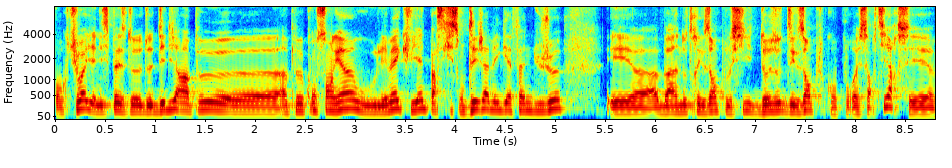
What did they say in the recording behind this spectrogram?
Donc tu vois, il y a une espèce de, de délire un peu, euh, un peu consanguin où les mecs viennent parce qu'ils sont déjà méga fans du jeu. Et euh, bah, un autre exemple aussi, deux autres exemples qu'on pourrait sortir, c'est euh,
